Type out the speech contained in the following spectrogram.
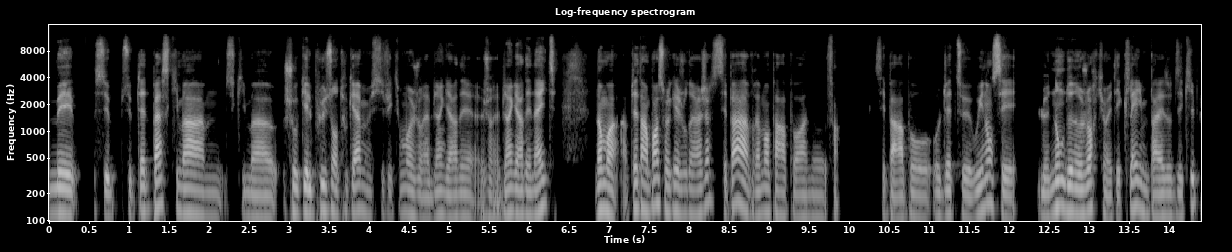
Mais c'est, peut-être pas ce qui m'a ce qui m'a choqué le plus en tout cas, même si effectivement j'aurais bien gardé j'aurais bien gardé Knight. Non, moi, peut-être un point sur lequel je voudrais réagir, c'est pas vraiment par rapport à nos. Enfin, c'est par rapport aux Jets. Oui, non, c'est le nombre de nos joueurs qui ont été claim par les autres équipes.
